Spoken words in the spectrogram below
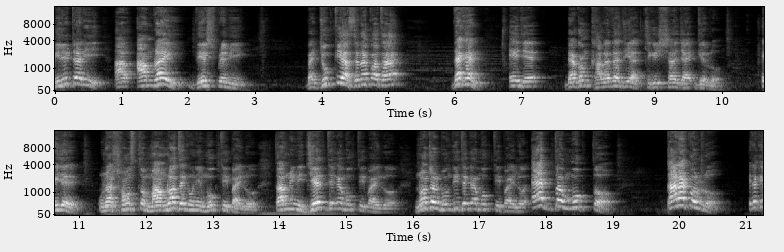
মিলিটারি আর আমরাই দেশপ্রেমিক। ভাই, যুক্তি আছে না কথায়? দেখেন, এই যে বেগম খালেদা জিয়া চিকিৎসায় যাই গেল, এই যে ওনার সমস্ত মামলা থেকে উনি মুক্তি পাইল, তার মানে জেল থেকে মুক্তি পাইল, নজরবন্দি থেকে মুক্তি পাইল, একদম মুক্ত। কারা করল? এটাকে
